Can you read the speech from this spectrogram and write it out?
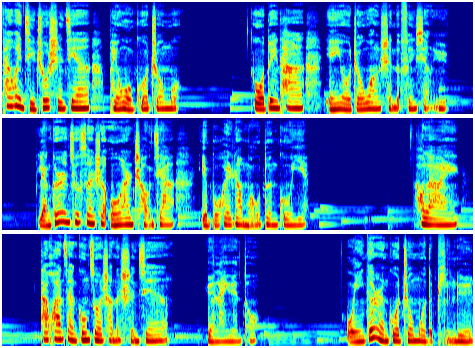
他会挤出时间陪我过周末，我对他也有着旺盛的分享欲，两个人就算是偶尔吵架，也不会让矛盾过夜。后来。他花在工作上的时间越来越多，我一个人过周末的频率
